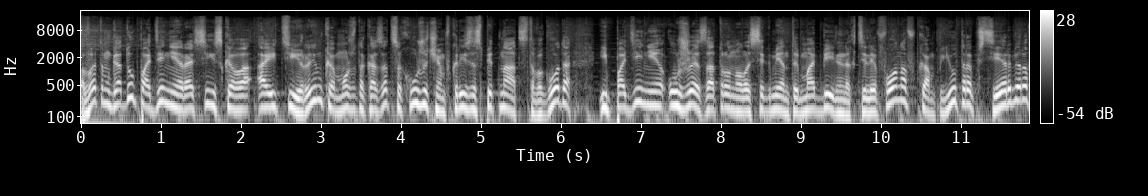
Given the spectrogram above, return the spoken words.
В этом году падение российского IT-рынка может оказаться хуже, чем в кризис 2015 года, и падение уже затронуло сегменты мобильных телефонов, компьютеров, серверов.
